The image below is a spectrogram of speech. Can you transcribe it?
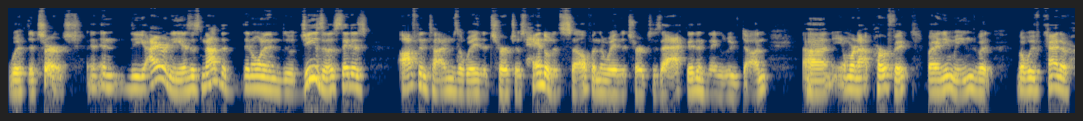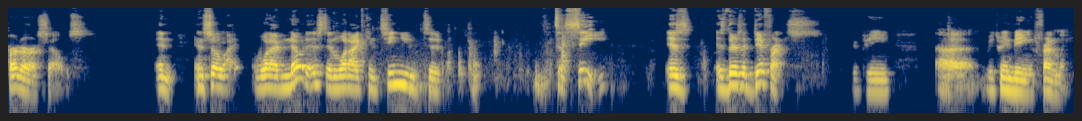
with the church, and, and the irony is, it's not that they don't want anything to do with Jesus. They just oftentimes the way the church has handled itself and the way the church has acted and things we've done. Uh, we're not perfect by any means, but but we've kind of hurt ourselves. And and so I, what I've noticed and what I continue to to see is is there's a difference between uh, between being friendly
